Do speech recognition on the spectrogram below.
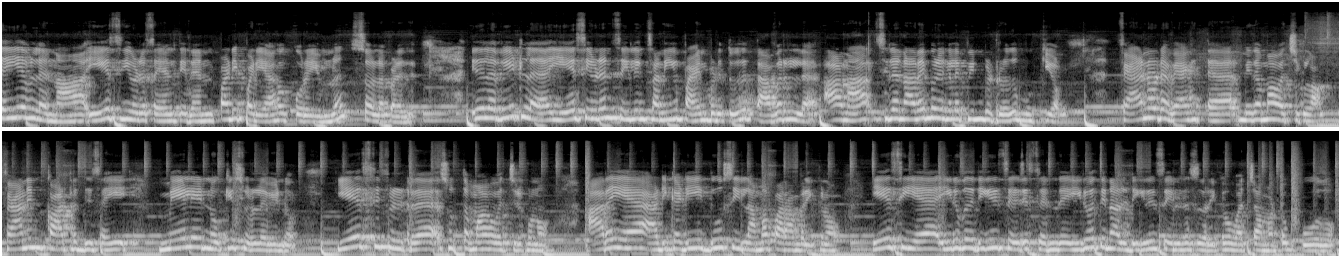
செய்யவில்லைன்னா ஏசியோட செயல்திறன் படிப்படியாக குறையும்னு சொல்லப்படுது. இதில் வீட்டில் ஏசியுடன் சீலிங் ஃபேனையும் பயன்படுத்துவது தவறில்லை. ஆனால் சில நடைமுறைகளை பின்பற்றுவது முக்கியம். ஃபேனோட வேகத்தை மிதமாக வச்சுக்கலாம். ஃபேனின் காற்று திசை மேலே நோக்கி சுழல வேண்டும். ஏசி ஃபில்டரை சுத்தமாக வச்சுருக்கணும். அறையை அடிக்கடி தூசி இல்லாமல் பராமரிக்கணும். ஏசியை இருபது டிகிரி செல்சியஸ்லேருந்து இருபத்தி நாலு டிகிரி செல்சியஸ் வரைக்கும் வச்சா மட்டும் போதும்.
